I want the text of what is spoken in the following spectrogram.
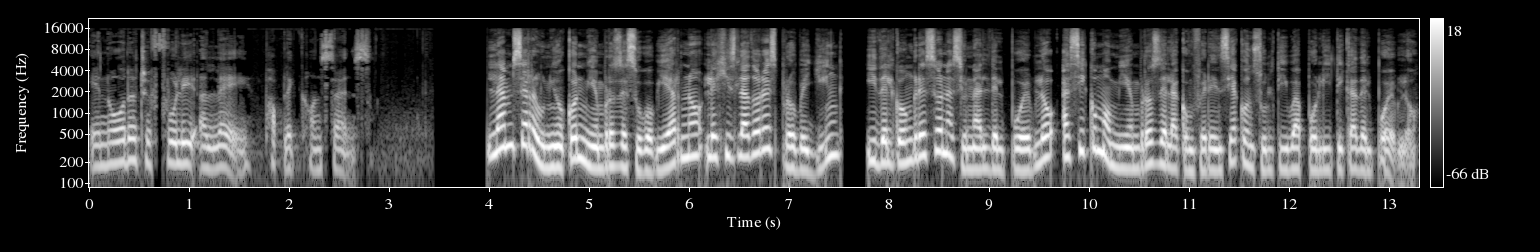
in order to fully allay public concerns. Lam se reunió con miembros de su gobierno, legisladores pro-Beijing y del Congreso Nacional del Pueblo, así como miembros de la Conferencia Consultiva Política del Pueblo,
